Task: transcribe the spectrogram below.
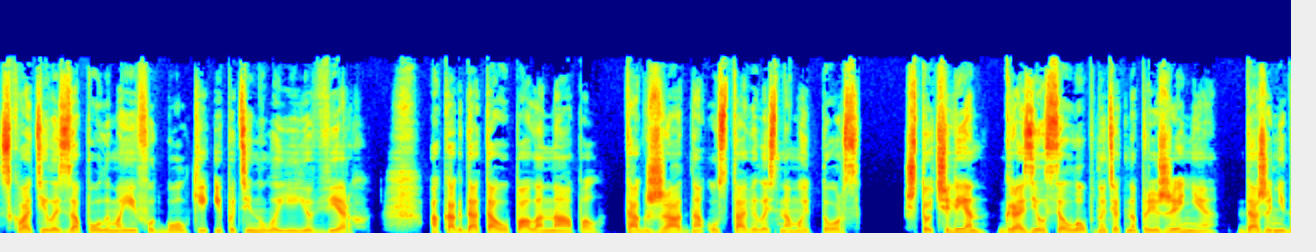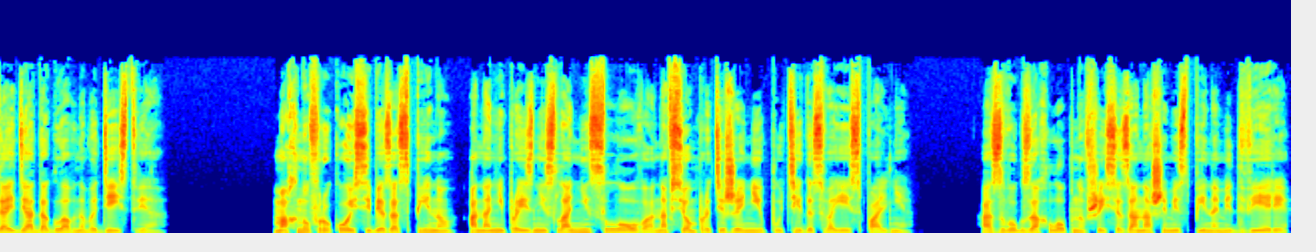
схватилась за полы моей футболки и потянула ее вверх. А когда та упала на пол, так жадно уставилась на мой торс, что член грозился лопнуть от напряжения, даже не дойдя до главного действия. Махнув рукой себе за спину, она не произнесла ни слова на всем протяжении пути до своей спальни. А звук захлопнувшейся за нашими спинами двери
